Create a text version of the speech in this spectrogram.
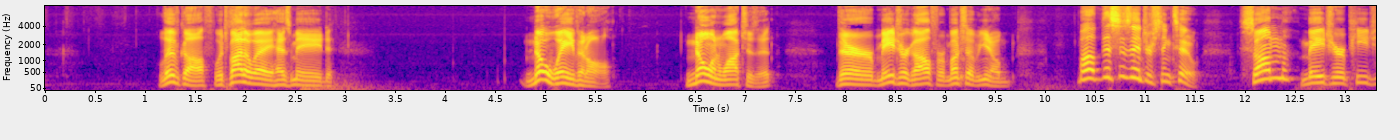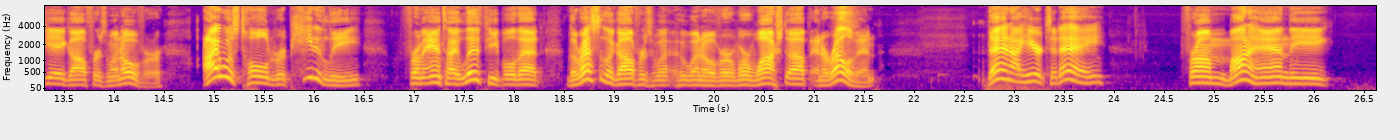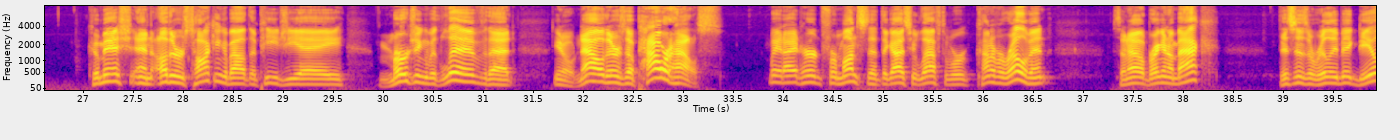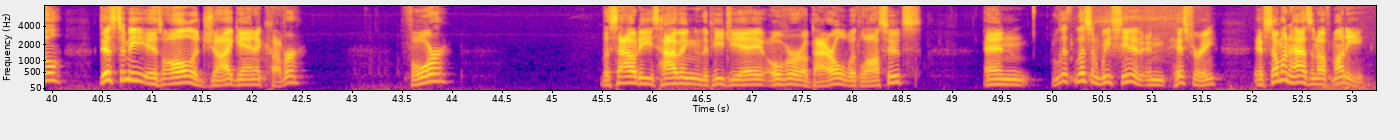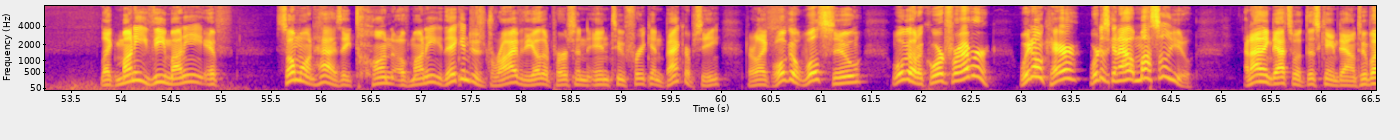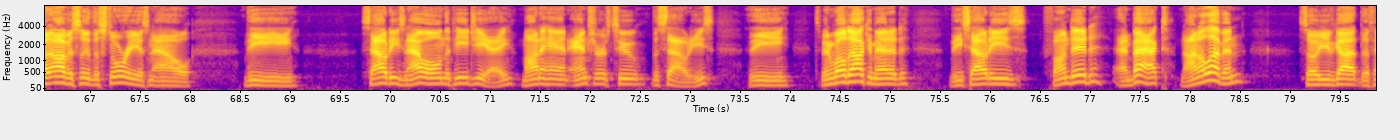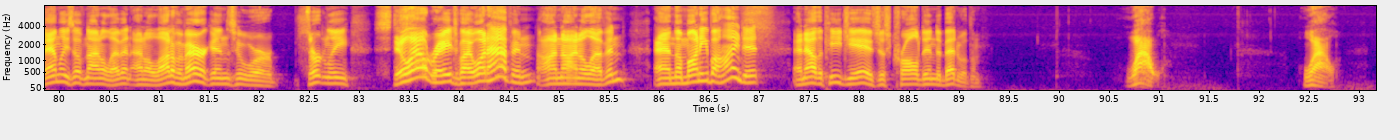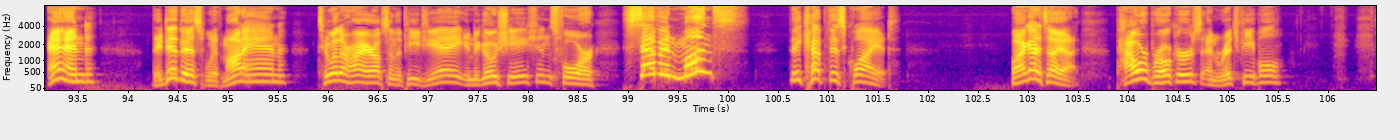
LIV Golf, which by the way has made no wave at all. No one watches it. They're major golfer, a bunch of, you know, well, this is interesting too. Some major PGA golfers went over. I was told repeatedly from anti-LIV people that the rest of the golfers who went over were washed up and irrelevant. Then I hear today from Monahan, the commish, and others talking about the PGA merging with LIV that you know now there's a powerhouse. Wait, I had heard for months that the guys who left were kind of irrelevant. So now bringing them back, this is a really big deal. This to me is all a gigantic cover for the Saudis having the PGA over a barrel with lawsuits. And li- listen, we've seen it in history. If someone has enough money, like money v money, if someone has a ton of money, they can just drive the other person into freaking bankruptcy. They're like, we'll go, we'll sue, we'll go to court forever. We don't care. We're just going to outmuscle you. And I think that's what this came down to. But obviously, the story is now the Saudis now own the PGA. Monahan answers to the Saudis. The it's been well documented. The Saudis funded and backed 9/11. So you've got the families of 9/11 and a lot of Americans who were certainly still outraged by what happened on 9/11 and the money behind it. And now the PGA has just crawled into bed with them. Wow. Wow. And they did this with Monahan, two other higher ups on the PGA in negotiations for seven months. They kept this quiet. Well, I got to tell you, power brokers and rich people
